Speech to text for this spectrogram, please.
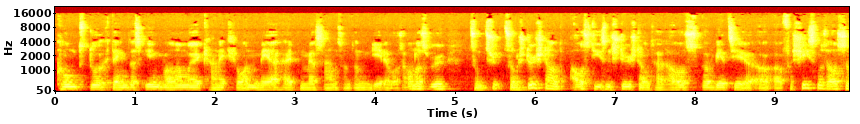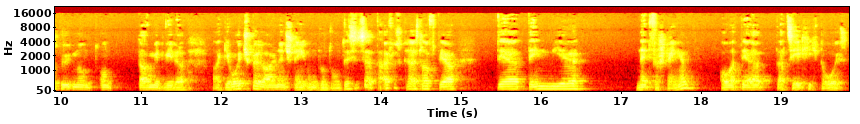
kommt durch den, dass irgendwann einmal keine klaren Mehrheiten mehr sind, sondern jeder was anderes will, zum, zum Stillstand. Aus diesem Stillstand heraus wird sich ein, ein Faschismus ausbilden und, und damit wieder Gewaltspiralen entstehen und und und. Das ist ein Teufelskreislauf, der, der, den wir nicht verstehen, aber der tatsächlich da ist.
